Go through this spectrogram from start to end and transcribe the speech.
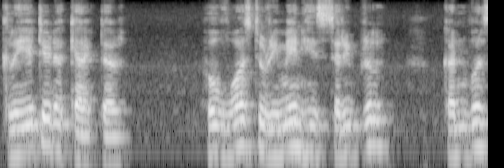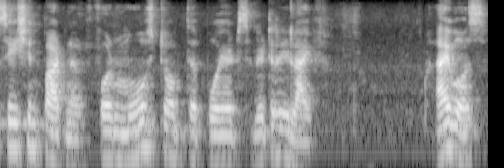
created a character who was to remain his cerebral conversation partner for most of the poet's literary life. I was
